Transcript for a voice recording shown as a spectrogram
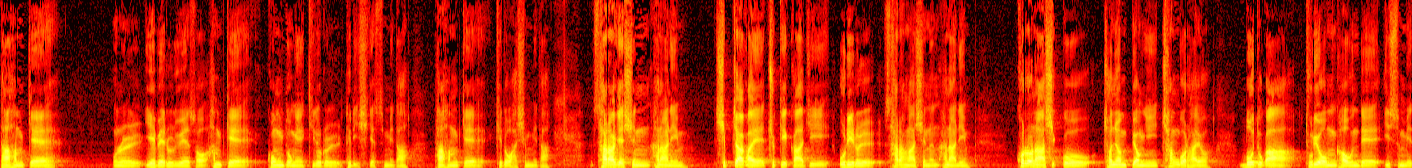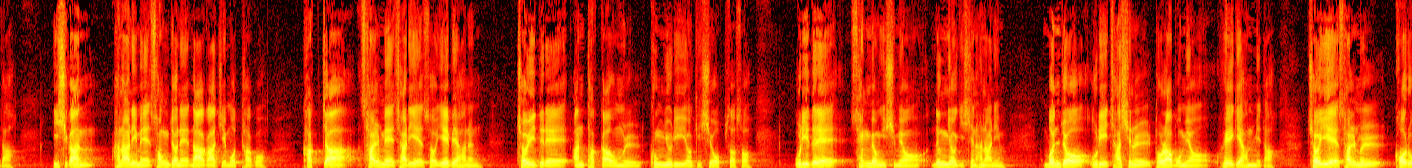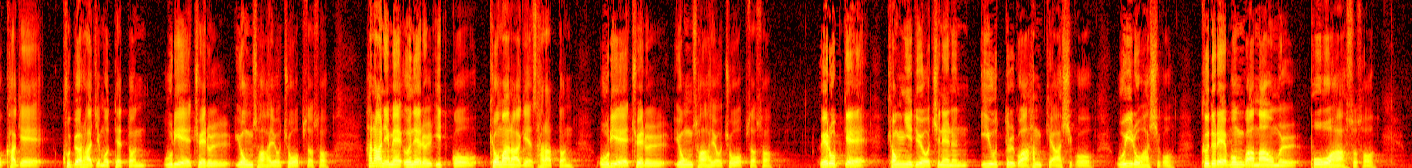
다 함께 오늘 예배를 위해서 함께 공동의 기도를 드리시겠습니다. 다 함께 기도하십니다. 살아계신 하나님, 십자가에 죽기까지 우리를 사랑하시는 하나님, 코로나19 전염병이 창궐하여 모두가 두려움 가운데 있습니다. 이 시간 하나님의 성전에 나아가지 못하고 각자 삶의 자리에서 예배하는 저희들의 안타까움을 국률이 여기시옵소서. 우리들의 생명이시며 능력이신 하나님, 먼저 우리 자신을 돌아보며 회개합니다. 저희의 삶을 거룩하게 구별하지 못했던 우리의 죄를 용서하여 주옵소서. 하나님의 은혜를 잊고 교만하게 살았던 우리의 죄를 용서하여 주옵소서. 외롭게 격리되어 지내는 이웃들과 함께 하시고 위로하시고 그들의 몸과 마음을 보호하소서.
